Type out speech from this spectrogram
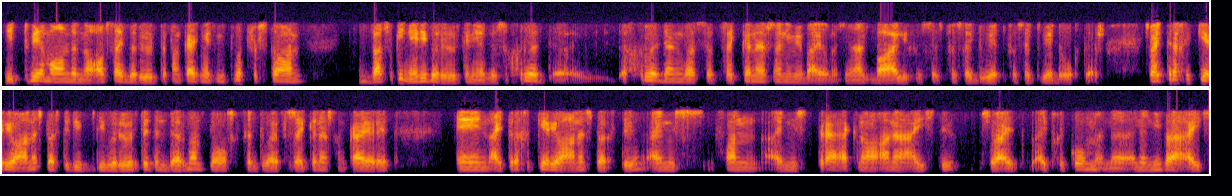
die 2 maande na sy beroerte van kyk mense moet ook verstaan was ook nie net die beroerte nie dis 'n groot eh, 'n uh, groot ding was dat sy kinders nou nie meer by hom is en hy's baie lief vir sy vir sy dood vir sy twee dogters. So hy teruggekeer Johannesburg toe die die beroerte in Durban plaasgevind toe hy vir sy kinders gaan kuier het. En hy teruggekeer Johannesburg toe. Hy moes van hy moes trek na 'n ander huis toe. So hy het uitgekom in 'n in 'n nuwe huis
